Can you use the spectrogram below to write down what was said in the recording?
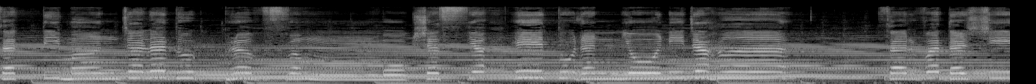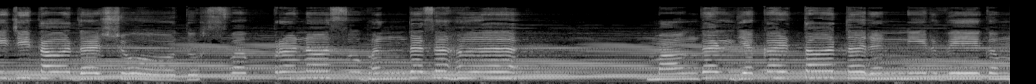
शक्तिमाञ्जलदुग्भ्रवं मोक्षस्य हेतुरन्यो निजः। सर्वदर्शी जितादर्शो दुःस्वप्रणसुबन्धसः माङ्गल्यकर्ता तरन्निर्वेगम्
